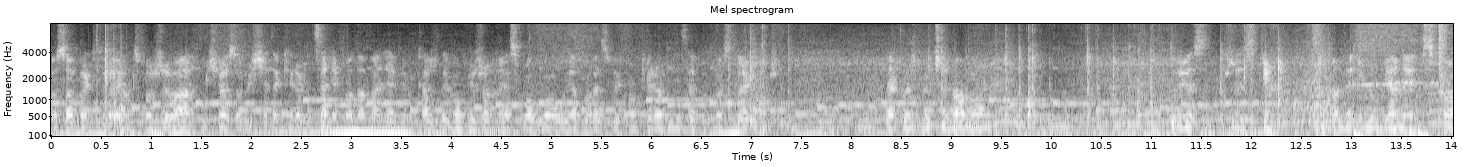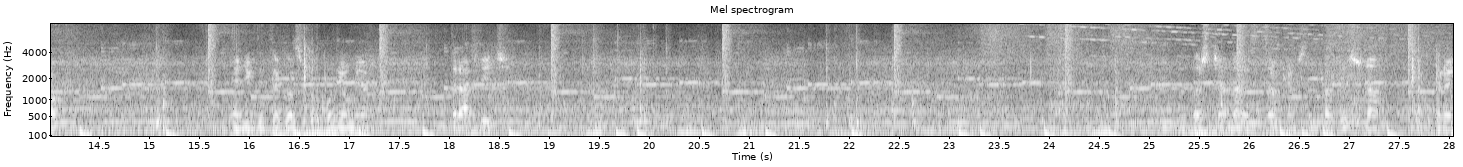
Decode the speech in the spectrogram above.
osobę, która ją tworzyła. Mi się osobiście ta kierownica nie podoba, nie wiem, każdy mówi, że ona jest wow wow, ja wolę zwykłą kierownicę, po prostu jakąś jakąś wyczynową. Tu jest wszystkim znany i lubiany skok. Ja nigdy tego skoku nie umiem trafić. Ta ściana jest całkiem sympatyczna, do której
